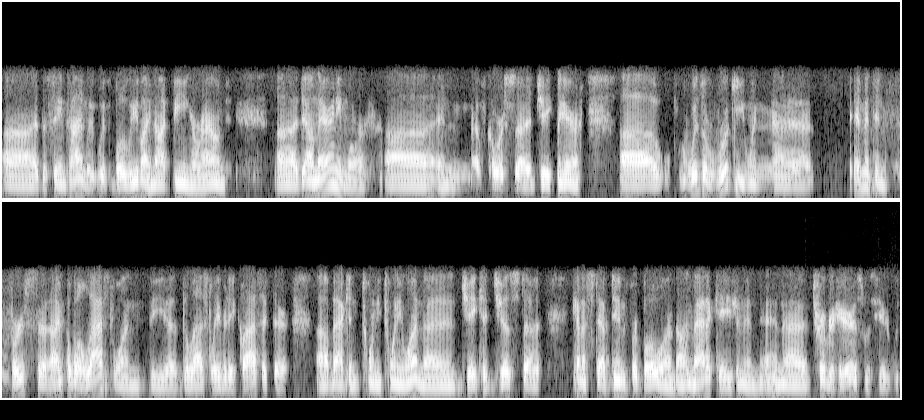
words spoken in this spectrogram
Uh, at the same time, with, with Bo Levi not being around uh, down there anymore, uh, and of course uh, Jake Maier uh, was a rookie when uh, Edmonton first, uh, well, last one, the uh, the last Labor Day Classic there uh, back in 2021. Uh, Jake had just uh, kind of stepped in for Bo on, on that occasion, and, and uh, Trevor Harris was here with,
